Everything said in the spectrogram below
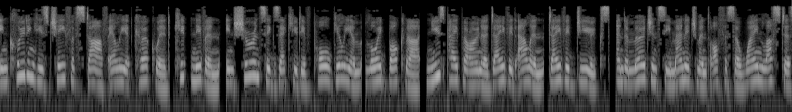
including his Chief of Staff Elliot Kirkwood Kip Niven, Insurance Executive Paul Gilliam Lloyd Bochner, newspaper owner David Allen David Dukes, and Emergency Management Officer Wayne Lustus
